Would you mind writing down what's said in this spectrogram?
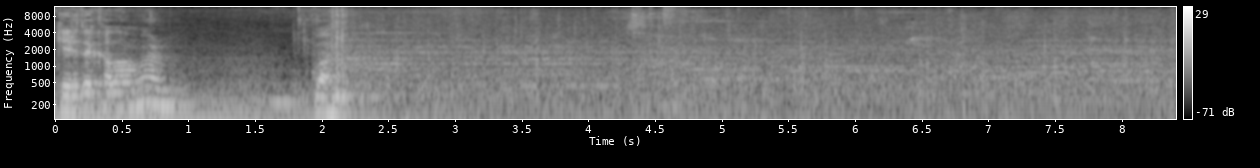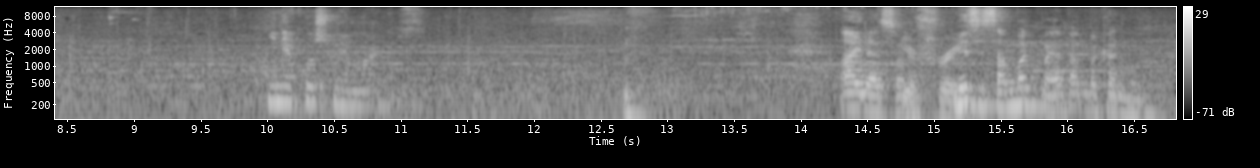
Geride kalan var mı? Var. Yine koşmuyor Marcus. Aynen sonra. You're free. Neyse sen bakma ya ben bakarım ona.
